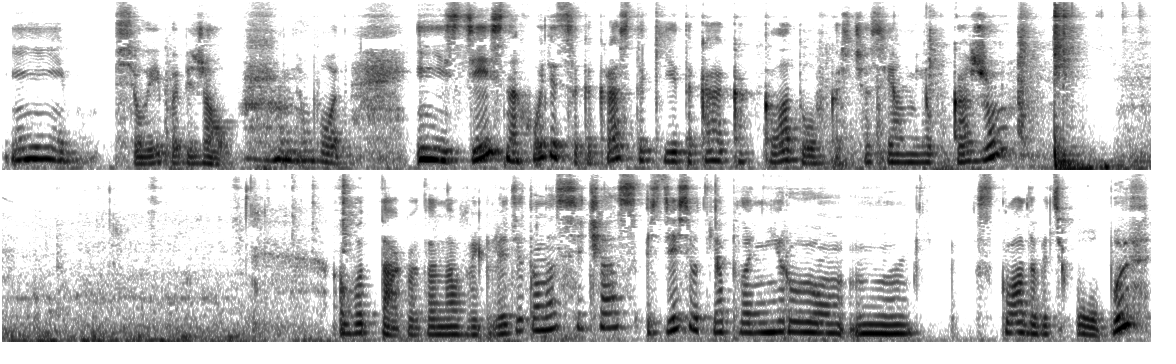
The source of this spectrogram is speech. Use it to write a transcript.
и все, и побежал. вот. И здесь находится как раз таки такая, как кладовка. Сейчас я вам ее покажу. Вот так вот она выглядит у нас сейчас. Здесь вот я планирую складывать обувь.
